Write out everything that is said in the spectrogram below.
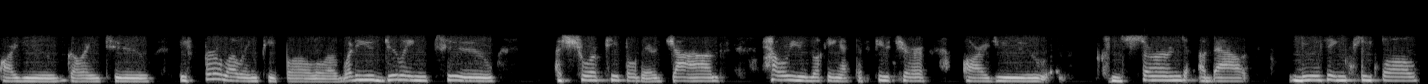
Are you going to be furloughing people or what are you doing to assure people their jobs? How are you looking at the future? Are you concerned about losing people?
